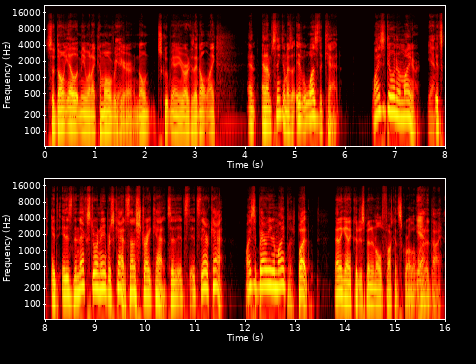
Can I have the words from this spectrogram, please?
So don't yell at me when I come over Yeah. here, and don't scoop me out of your yard because I don't like. And and I'm thinking to myself, if it was the cat, why is it doing it in my yard? Yeah. it's it, it is the next door neighbor's cat. It's not a stray cat. It's a, it's it's their cat. Why is it buried in my place? But then again, it could have just been an old fucking squirrel that Yeah. wanted to die. I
